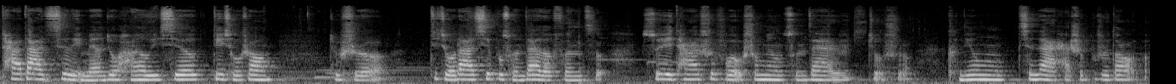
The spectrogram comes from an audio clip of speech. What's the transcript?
它大气里面就含有一些地球上就是地球大气不存在的分子，所以它是否有生命存在，就是肯定现在还是不知道的。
